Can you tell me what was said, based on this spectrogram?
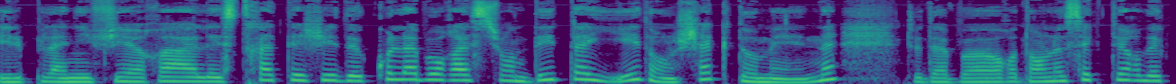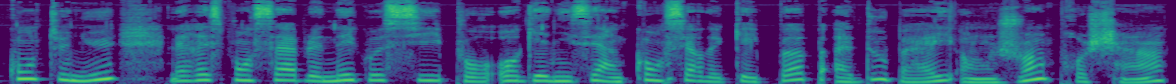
Il planifiera les stratégies de collaboration détaillées dans chaque domaine. Tout d'abord, dans le secteur des contenus, les responsables négocient pour organiser un concert de K-pop à Dubaï en juin prochain.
